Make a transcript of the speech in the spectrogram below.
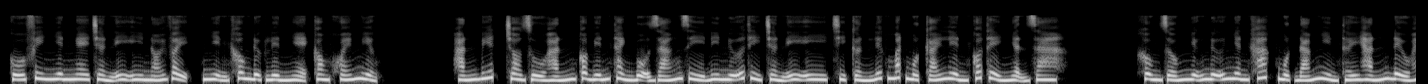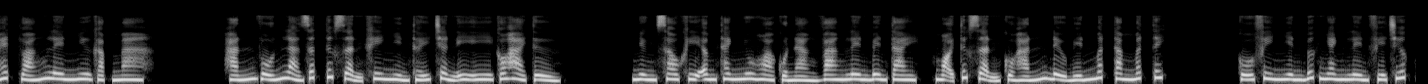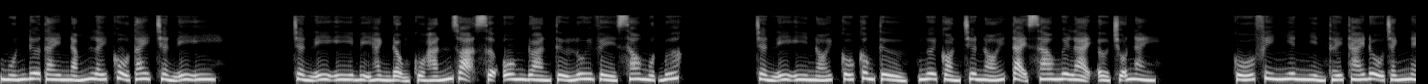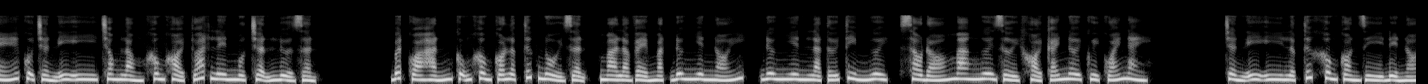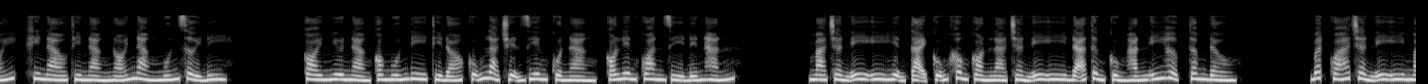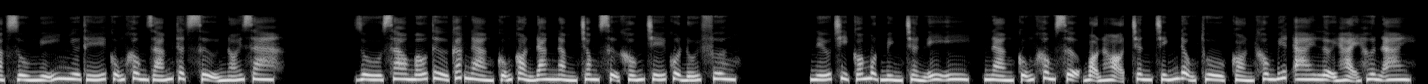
Cố phi nhiên nghe Trần Y Y nói vậy, nhìn không được liền nhẹ cong khóe miệng. Hắn biết cho dù hắn có biến thành bộ dáng gì đi nữa thì Trần Y Y chỉ cần liếc mắt một cái liền có thể nhận ra. Không giống những nữ nhân khác một đám nhìn thấy hắn đều hét toáng lên như gặp ma. Hắn vốn là rất tức giận khi nhìn thấy Trần Y Y có hài tử. Nhưng sau khi âm thanh nhu hòa của nàng vang lên bên tai, mọi tức giận của hắn đều biến mất tâm mất tích. Cố phi nhiên bước nhanh lên phía trước muốn đưa tay nắm lấy cổ tay Trần Y Y. Trần Y Y bị hành động của hắn dọa sợ ôm đoàn tử lui về sau một bước. Trần Y Y nói cố công tử, ngươi còn chưa nói tại sao ngươi lại ở chỗ này. Cố phi nhiên nhìn thấy thái độ tránh né của Trần Y Y trong lòng không khỏi toát lên một trận lửa giận. Bất quá hắn cũng không có lập tức nổi giận, mà là vẻ mặt đương nhiên nói, đương nhiên là tới tìm ngươi, sau đó mang ngươi rời khỏi cái nơi quỷ quái này. Trần Y Y lập tức không còn gì để nói, khi nào thì nàng nói nàng muốn rời đi. Coi như nàng có muốn đi thì đó cũng là chuyện riêng của nàng, có liên quan gì đến hắn. Mà Trần Y Y hiện tại cũng không còn là Trần Y Y đã từng cùng hắn ý hợp tâm đầu. Bất quá Trần Y Y mặc dù nghĩ như thế cũng không dám thật sự nói ra. Dù sao mẫu từ các nàng cũng còn đang nằm trong sự khống chế của đối phương. Nếu chỉ có một mình Trần Y Y, nàng cũng không sợ bọn họ chân chính động thù còn không biết ai lợi hại hơn ai.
